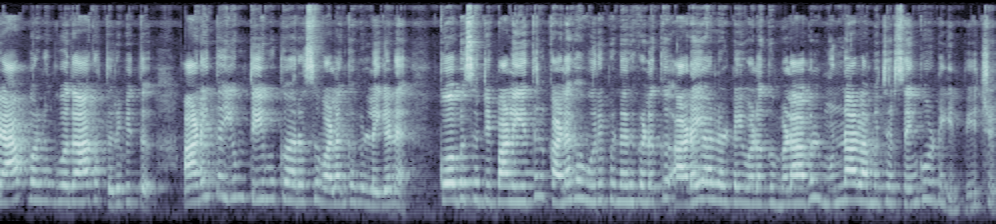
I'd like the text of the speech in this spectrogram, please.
டேப் வழங்குவதாக தெரிவித்து அனைத்தையும் திமுக அரசு வழங்கவில்லை என கோபிசெட்டிப்பாளையத்தில் கழக உறுப்பினர்களுக்கு அடையாள அட்டை வழங்கும் விழாவில் முன்னாள் அமைச்சர் செங்கோட்டையின் பேச்சு.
